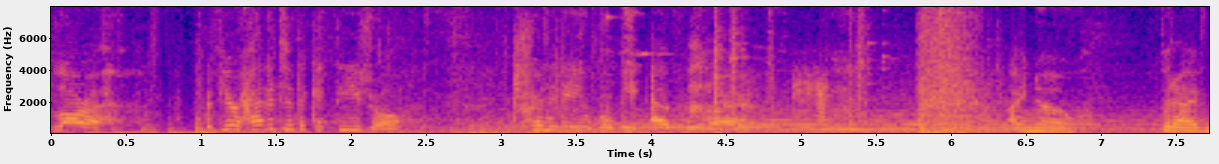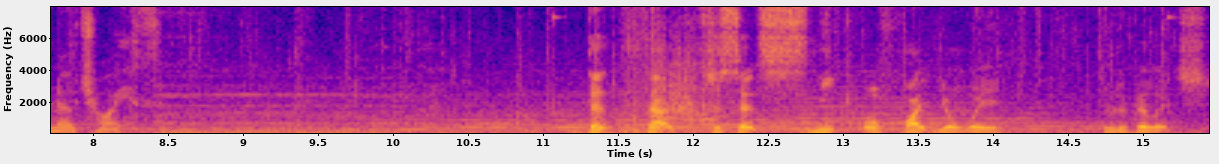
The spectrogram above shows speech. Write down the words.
Lara, if you're headed to the cathedral, Trinity will be everywhere. I know, but I have no choice. That, that just said sneak or fight your way through the village.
